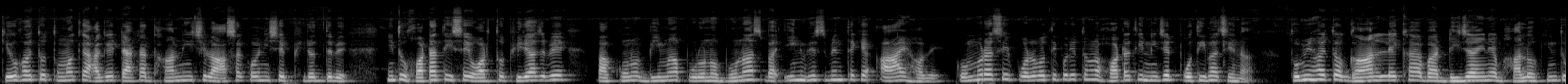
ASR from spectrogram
কেউ হয়তো তোমাকে আগে টাকা ধার নিয়েছিল, আশা করেনি সে ফেরত দেবে। কিন্তু হঠাৎই সেই অর্থ ফিরে আসবে বা কোনো বিমা, পুরনো বোনাস বা ইনভেস্টমেন্ট থেকে আয় হবে। কুম্ভ রাশির পরবর্তী পরিবর্তন হলো হঠাৎই নিজের প্রতিভা চেনা। তুমি হয়তো গান লেখা বা ডিজাইনে ভালো, কিন্তু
